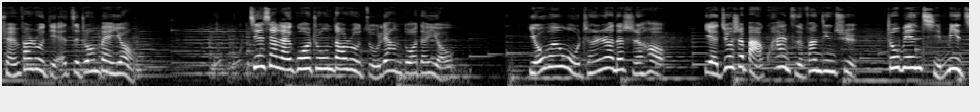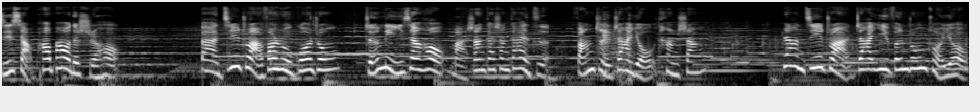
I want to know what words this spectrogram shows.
全放入碟子中备用。接下来锅中倒入足量多的油，油温五成热的时候，也就是把筷子放进去，周边起密集小泡泡的时候，把鸡爪放入锅中。整理一下后，马上盖上盖子，防止炸油烫伤。让鸡爪炸一分钟左右，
